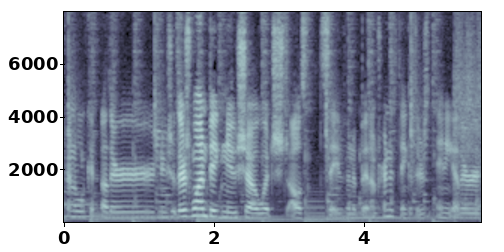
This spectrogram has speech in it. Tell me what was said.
trying to look at other new shows. There's one big new show which I'll save in a bit. I'm trying to think if there's any other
